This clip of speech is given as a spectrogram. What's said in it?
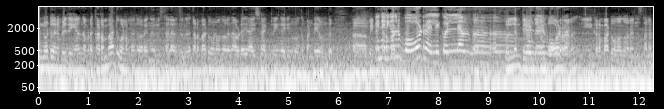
മുന്നോട്ട് വരുമ്പോഴത്തേക്കാണ് നമ്മുടെ കടമ്പാട്ട് കോണം എന്ന് പറയുന്ന ഒരു സ്ഥലം എത്തുന്നത്. കടമ്പാട്ട് കോണം എന്ന് പറയുന്നത് അവിടെ ഐസ് ഫാക്ടറിയും കാര്യങ്ങളും ഒക്കെ പണ്ടേ ഉണ്ട്. പിന്നെ എനിക്ക് ബോർഡർ അല്ലേ? കൊല്ലം കൊല്ലം തിരുവനന്തപുരം ബോർഡറാണ് ഈ കടമ്പാട്ട് കോണം എന്ന് പറയുന്ന സ്ഥലം.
